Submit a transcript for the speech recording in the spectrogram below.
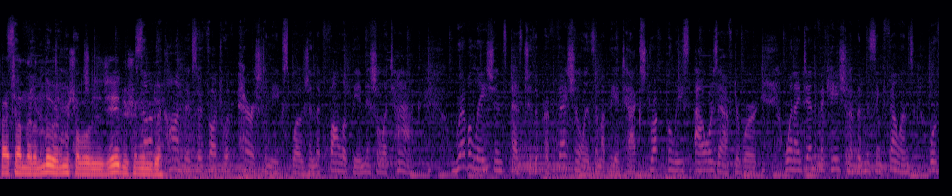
Kaçanların da ölmüş olabileceği düşünüldü. Revelations as to the professionalism of the attack struck police hours afterward, when identification of the missing felons were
